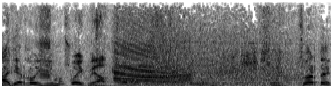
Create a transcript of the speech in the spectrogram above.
Ayer lo dijimos. Uy, cuidado. Suerte.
